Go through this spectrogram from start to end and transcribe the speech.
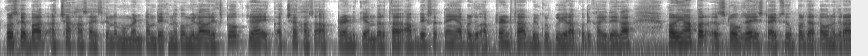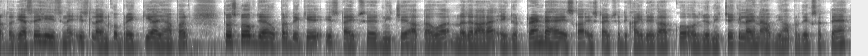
और उसके बाद अच्छा खासा इसके अंदर मोमेंटम देखने को मिला और एक स्टॉक जो है, एक अच्छा खासा अप ट्रेंड के अंदर था। आप देख सकते हैं यहाँ पर जो अप ट्रेंड था, बिल्कुल क्लियर आपको दिखाई देगा। और यहाँ पर स्टॉक जो है, इस टाइप से ऊपर जाता हुआ नज़र आ रहा था। जैसे ही इसने इस लाइन को ब्रेक किया यहाँ पर तो स्टॉक जो है, ऊपर देखिए, इस टाइप से नीचे आता हुआ नज़र आ रहा है। एक जो ट्रेंड है, इसका इस टाइप से दिखाई देगा आपको। और जो नीचे की लाइन है, आप यहाँ पर देख सकते हैं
